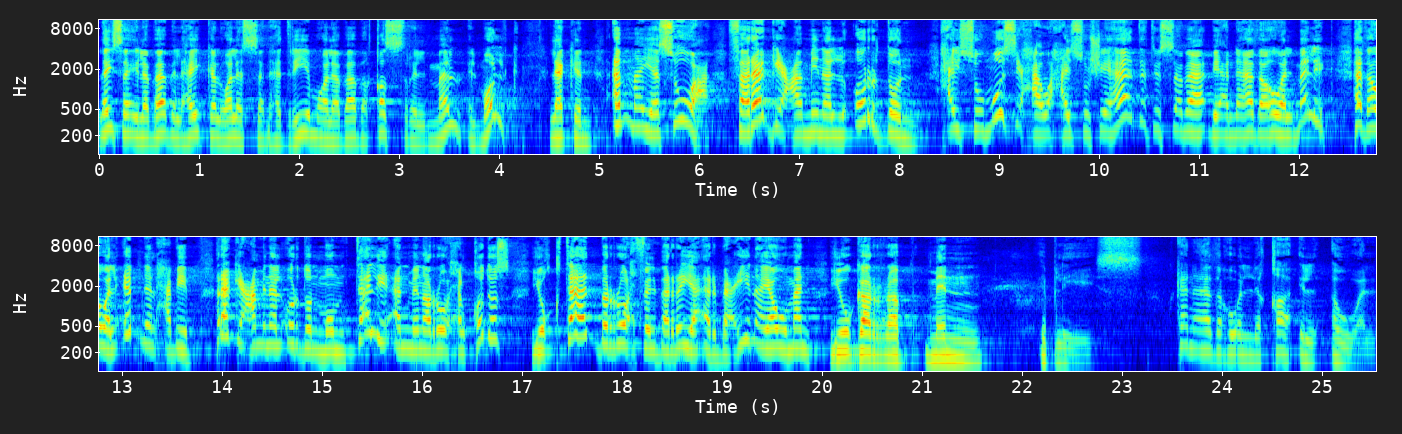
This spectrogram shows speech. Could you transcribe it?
ليس إلى باب الهيكل ولا السنهدريم ولا باب قصر الملك لكن أما يسوع فرجع من الأردن حيث مسح وحيث شهادة السماء بأن هذا هو الملك هذا هو الابن الحبيب رجع من الأردن ممتلئا من الروح القدس يقتاد بالروح في البرية أربعين يوما يجرب من إبليس. كان هذا هو اللقاء الأول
